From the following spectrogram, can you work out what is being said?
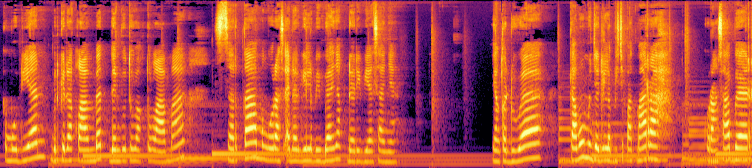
kemudian bergerak lambat dan butuh waktu lama, serta menguras energi lebih banyak dari biasanya. Yang kedua, kamu menjadi lebih cepat marah, kurang sabar,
